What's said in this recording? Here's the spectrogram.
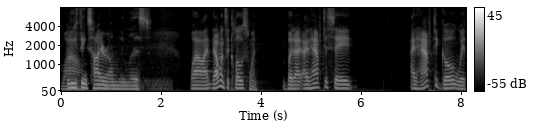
Wow. Who do you think's higher on the list? Wow, I, that one's a close one, but I, I'd have to say, I'd have to go with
